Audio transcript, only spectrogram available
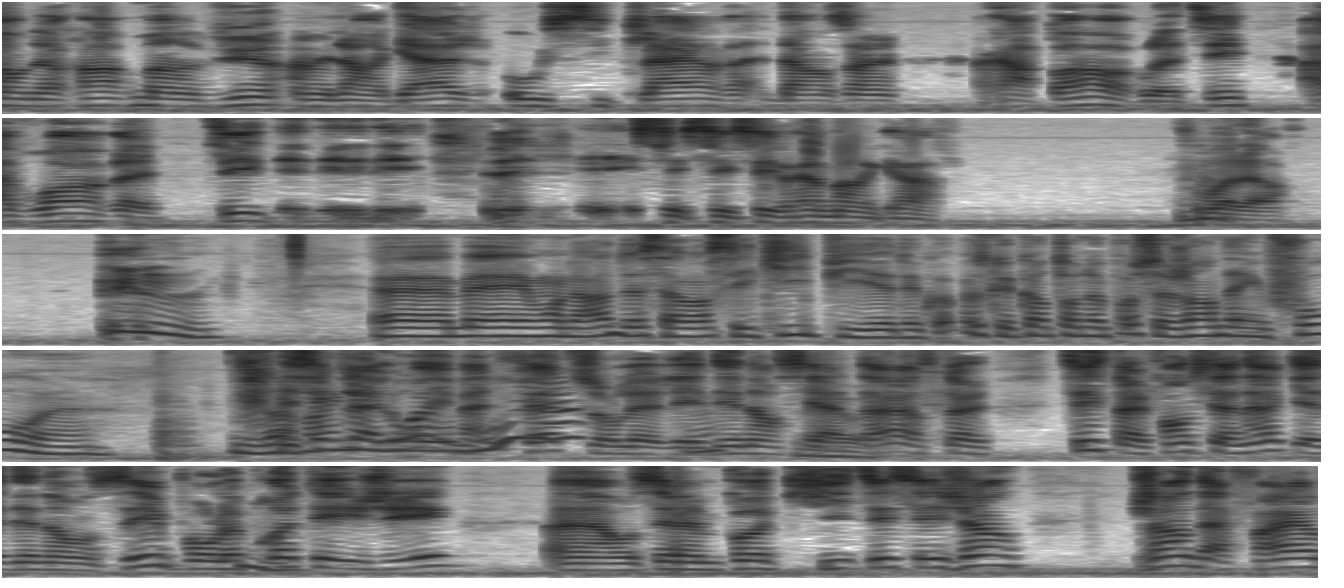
On a rarement vu un langage aussi clair dans un rapport. Là, avoir, euh, c'est, c'est vraiment grave. Mm. Voilà. Euh, ben, on a hâte de savoir c'est qui puis de quoi parce que quand on n'a pas ce genre d'infos. Mais c'est que la loi est mal faite sur les hein? dénonciateurs. C'est un, un fonctionnaire qui a dénoncé pour le hmm. protéger. Euh, on sait même pas qui. C'est ce genre, genre d'affaires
